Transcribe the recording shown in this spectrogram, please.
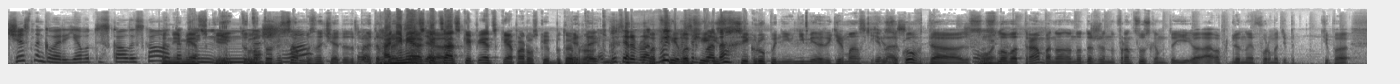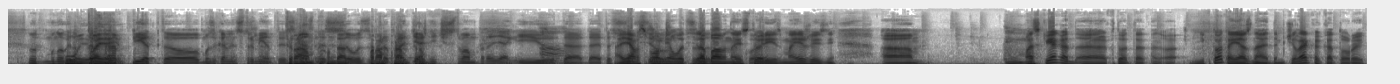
Честно говоря, я вот искала, искала, так и По-немецки не, не То, Трумп. то же нашла. самое означает. Это, это По-немецки цацкий пецкий, а по-русски бутерброд. Это Бутерброд, вообще, вообще из да. всей группы не- не- германских Германских, языков, да, с- Ой. слово Трамп, оно, оно даже на французском а, определенная форма, типа, типа ну, много Ой, там, трампет, э, музыкальные инструменты, Трамп, связанные с, да, с трам, трам, трам. бродяжничеством. Бродяги. И А. да, да, это А всё- я вспомнил эту всё забавную историю из моей жизни. В Москве э, кто-то, э, не кто-то, я знаю там человека, который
